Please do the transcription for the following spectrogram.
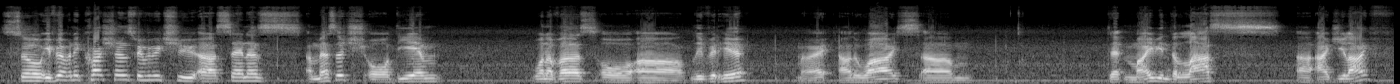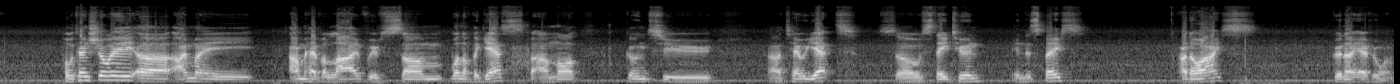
So if you have any questions feel free to uh, send us a message or DM one of us or uh, leave it here all right otherwise um, that might be in the last uh, IG live. Potentially, uh, I may I may have a live with some one of the guests, but I'm not going to uh, tell yet. So stay tuned in this space. Otherwise, Good night, everyone.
